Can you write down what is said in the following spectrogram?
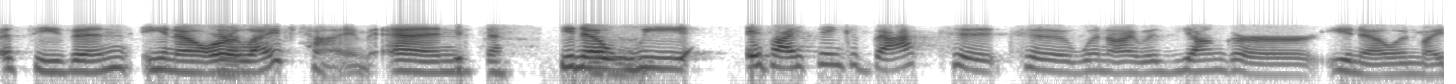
a season, you know, or a lifetime. And you know, Mhm. we if I think back to to when I was younger, you know, in my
